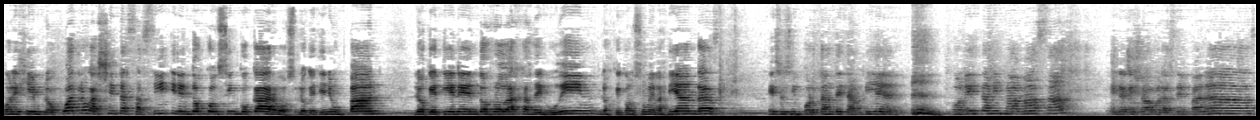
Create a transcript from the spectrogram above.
Por ejemplo, cuatro galletas así tienen 2,5 carbos, lo que tiene un pan, lo que tienen dos rodajas del budín, los que consumen las viandas. Eso es importante también. Con esta misma masa es la que yo hago las empanadas.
